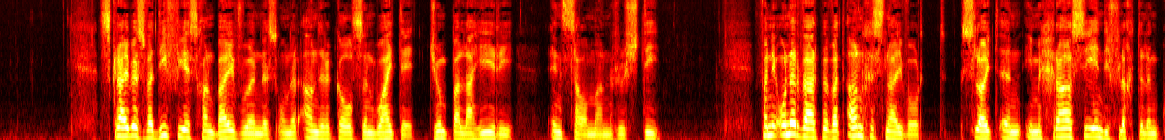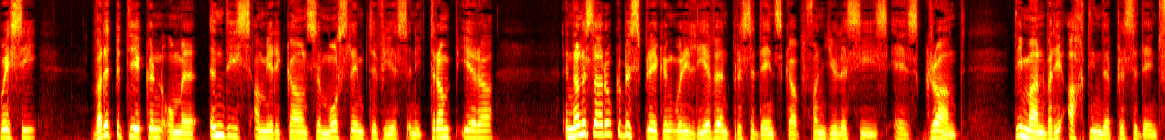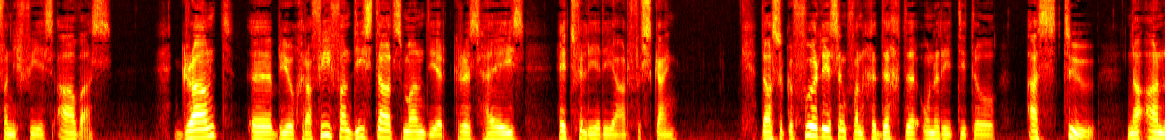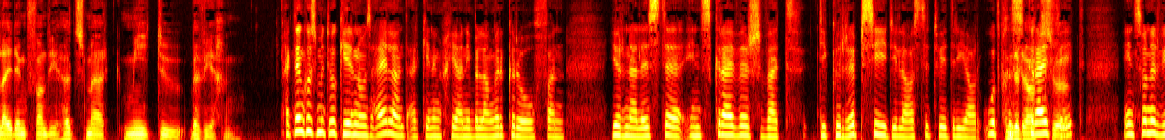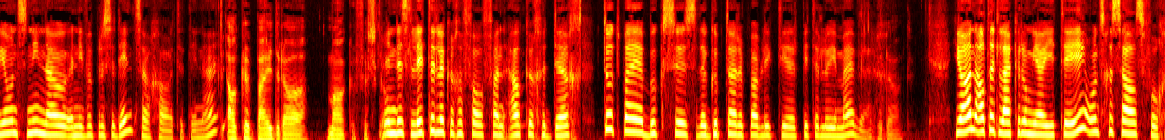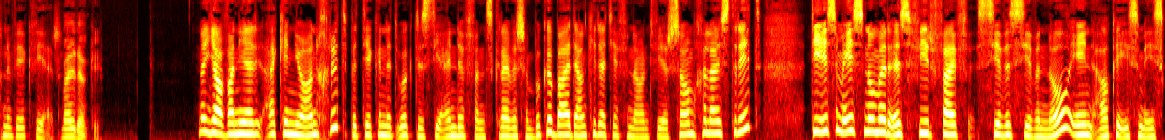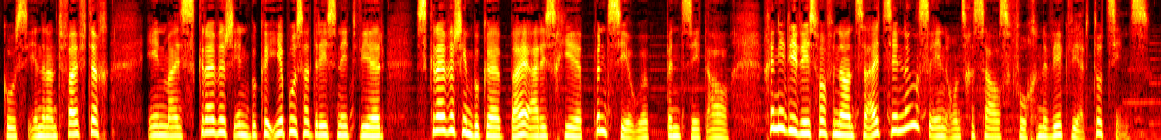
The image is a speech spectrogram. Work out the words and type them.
Skrywers wat die fees gaan bywoon is onder andere Colson Whitehead, Jhumpa Lahiri en Salman Rushdie. Van die onderwerpe wat aangesny word, sluit in immigrasie en die vlugteling kwessie, wat dit beteken om 'n Indies-Amerikaanse moslem te wees in die Trump-era. En dan is daar ook 'n bespreking oor die lewe en presidentskap van Ulysses S. Grant, die man wat die 18de president van die FSA was. Grant, 'n biografie van die staatsman deur Chris Hayes, het verlede jaar verskyn. Daar's ook 'n voorlesing van gedigte onder die titel Us Too na aanleiding van die hitsmerk Me Too beweging. Ek dink ons moet ook hier in ons eiland erkenning gee aan die belangrike rol van joernaliste en skrywers wat die korrupsie die laaste 2-3 jaar oopgeskryf so. het en sonder wie ons nie nou 'n nuwe president sou gehad het nie, né? Elke bydrae maak 'n verskil. En dis letterlik 'n geval van elke gedig tot by 'n boek soos The Gupta Republic deur Pieter Louw Meyerberg. Inderdaad. Johan, altyd lekker om jou hier te hê. Ons gesels volgende week weer. Baie dankie. Nou ja, wanneer ek en Johan groet, beteken dit ook dis die einde van skrywers en boeke. Baie dankie dat jy vanaand weer saamgeluister het. Die SMS nommer is 45770 en elke SMS kos R1.50 en my skrywers en boeke e-posadres net weer skrywers en boeke by rsg.co.za. Geniet die res van vanaand se uitsendings en ons gesels volgende week weer. Totsiens.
